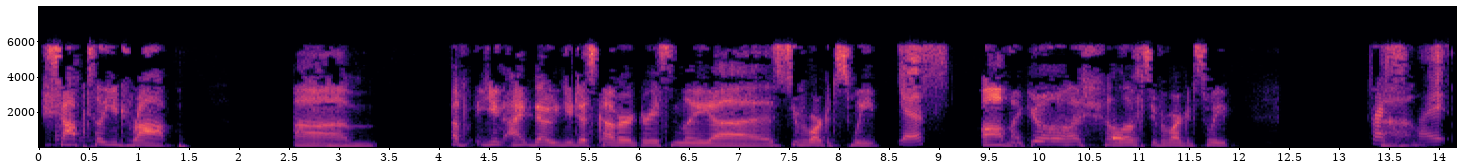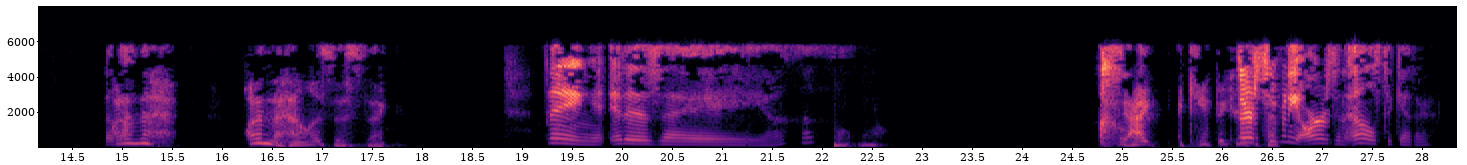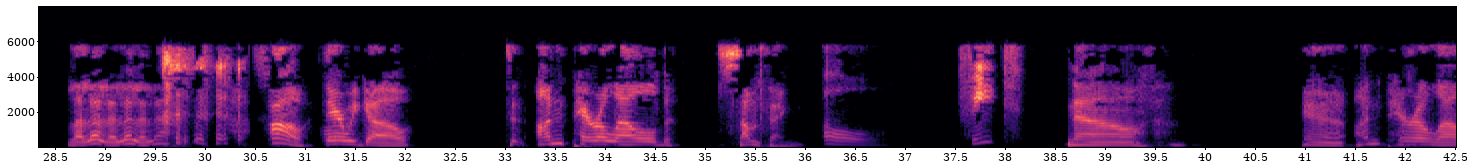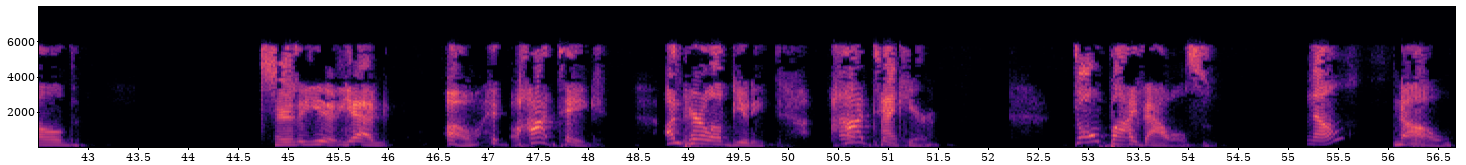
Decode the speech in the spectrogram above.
Shop Till You Drop. Um, of you, I know you just covered recently. Uh, Supermarket Sweep. Yes, Oh my gosh, I love Supermarket Sweep. Price Wow. Right. Does What that in the what in the hell is this thing? thing? It is a. See, I I can't figure. There's out too many R's and L's together. La la la la la la. Oh, there we go. It's an unparalleled something. oh, feet. No. Yeah, unparalleled. There's a U. Yeah. Oh, hot take. Unparalleled beauty. Hot Oh, take I- here. Don't buy vowels. No. No.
